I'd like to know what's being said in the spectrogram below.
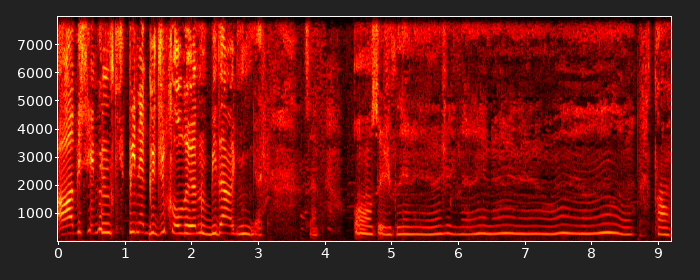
abi senin tipine gıcık oluyorum bir daha gün gel. Sen o çocukların Tamam.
